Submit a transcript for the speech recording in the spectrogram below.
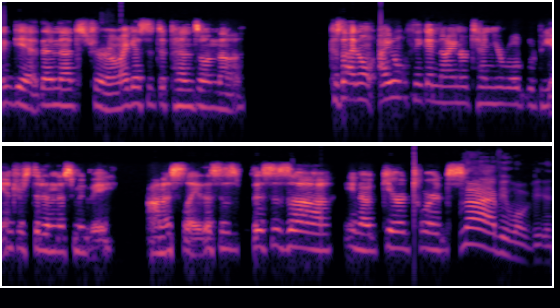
Yeah, then that's true. I guess it depends on the because I don't I don't think a nine or ten year old would be interested in this movie. Honestly, this is this is uh you know geared towards Not everyone would be.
